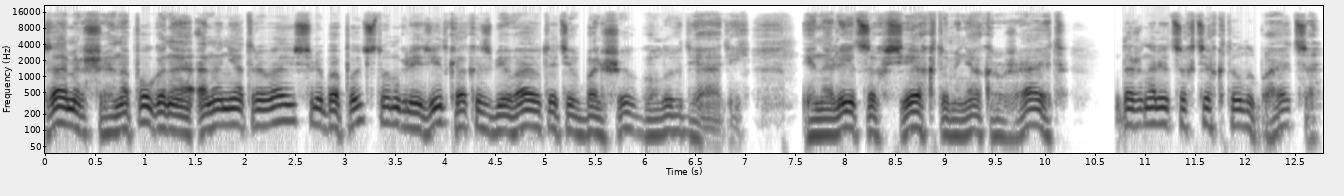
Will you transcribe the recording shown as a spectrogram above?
Замершая, напуганная, она, не отрываясь, с любопытством глядит, как избивают этих больших голых дядей. И на лицах всех, кто меня окружает, даже на лицах тех, кто улыбается,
